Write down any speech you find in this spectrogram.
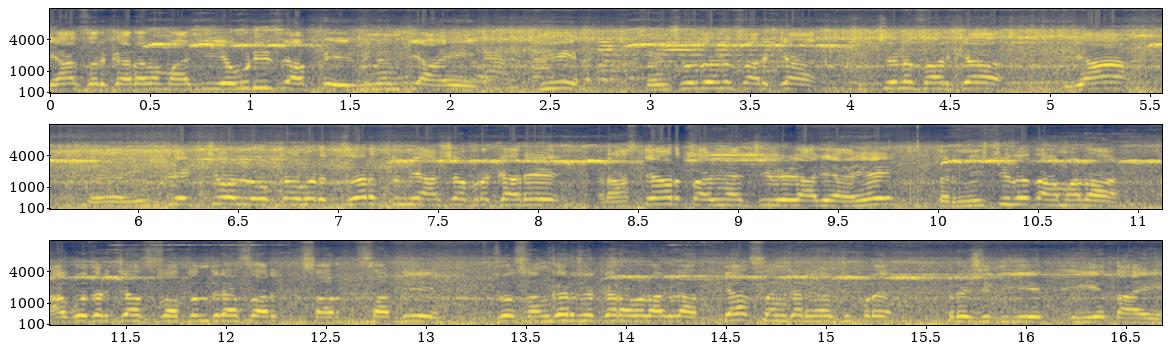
या सरकारला माझी एवढीच आपे विनंती आहे की संशोधनासारख्या शिक्षणासारख्या या इंटलेक्च्युअल लोकांवर जर तुम्ही अशा प्रकारे रस्त्यावर चालण्याची वेळ आली आहे तर निश्चितच आम्हाला अगोदरच्या स्वातंत्र्यासार सार- साठी जो संघर्ष करावा लागला त्या संघर्षाची प्र परिस्थिती येत येत आहे.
